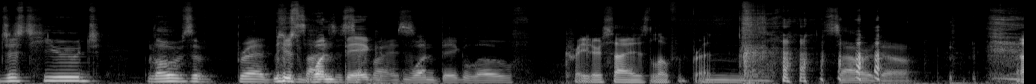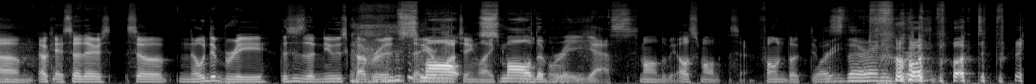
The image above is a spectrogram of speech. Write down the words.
just huge loaves of bread. Just one big, semis. one big loaf. Crater sized loaf of bread. Mm, sourdough. Um, okay, so there's so no debris. This is the news coverage that you're Small, watching, like small local- debris. Yes. Small debris. Oh, small. Sorry, phone book debris. Was there any bread? Book debris.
